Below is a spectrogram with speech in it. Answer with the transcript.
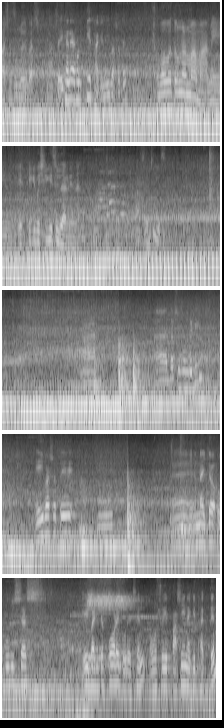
বাসা ছিল ওই পাশে। আচ্ছা এখানে এখন কে থাকেন এই বাসাতে? সম্ভবত ওনার মামা। আমি এর থেকে বেশি কিছু জানি না। আচ্ছা ঠিক আছে। দর্শক মণ্ডলী এই বাসাতে নায়িকা অপু বিশ্বাস এই বাড়িটা পরে করেছেন। অবশ্যই এর পাশেই নাকি থাকতেন।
